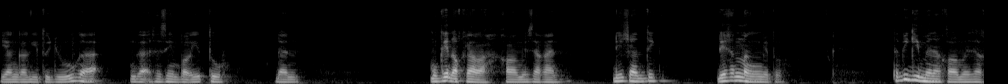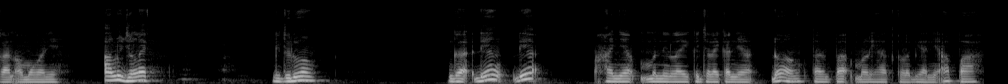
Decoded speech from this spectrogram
ya nggak gitu juga nggak sesimpel itu. Dan mungkin oke okay lah kalau misalkan dia cantik dia seneng gitu. Tapi gimana kalau misalkan omongannya ah lu jelek gitu doang. Nggak dia dia hanya menilai kejelekannya doang tanpa melihat kelebihannya apa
